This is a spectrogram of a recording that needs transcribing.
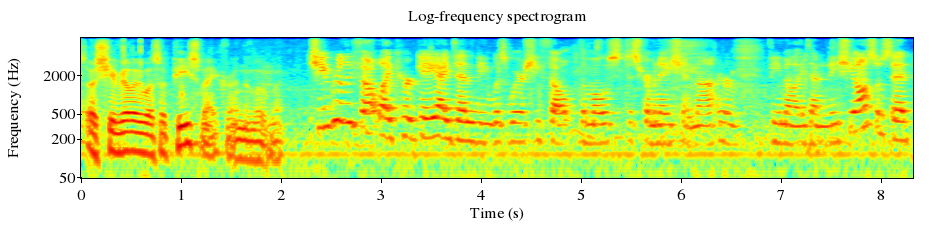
So she really was a peacemaker in the movement. She really felt like her gay identity was where she felt the most discrimination, not her female identity. She also said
